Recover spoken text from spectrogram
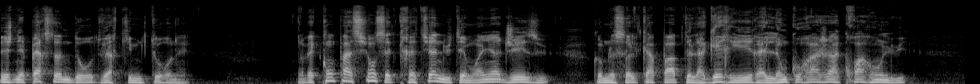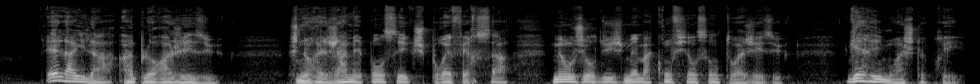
et je n'ai personne d'autre vers qui me tourner. Avec compassion, cette chrétienne lui témoigna de Jésus, comme le seul capable de la guérir, elle l'encouragea à croire en lui. Et Laïla implora Jésus. Je n'aurais jamais pensé que je pourrais faire ça, mais aujourd'hui je mets ma confiance en toi, Jésus. Guéris-moi, je te prie.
